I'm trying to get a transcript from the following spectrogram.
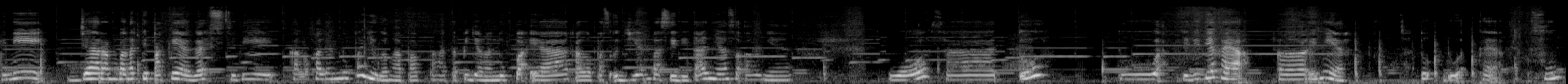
ini jarang banget dipakai ya guys. Jadi kalau kalian lupa juga nggak apa-apa. Tapi jangan lupa ya kalau pas ujian pasti ditanya soalnya. Wow satu dua. Jadi dia kayak uh, ini ya. Satu dua kayak fu.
